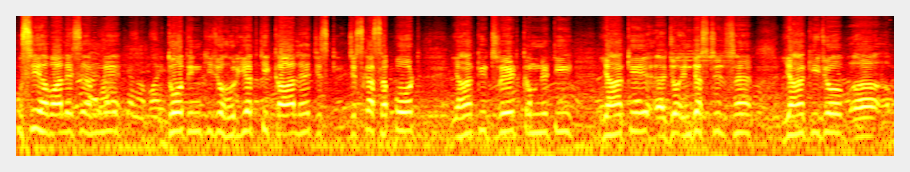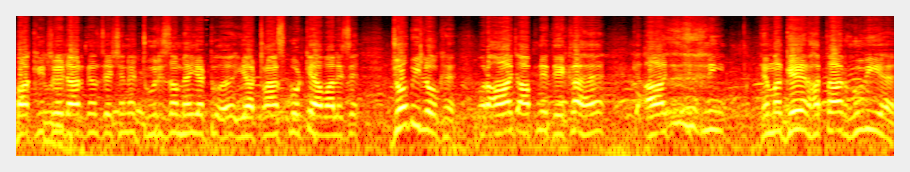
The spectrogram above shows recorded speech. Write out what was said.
اسی حوالے سے ہم نے دو دن کی جو حریت کی کال ہے، جس جس کا سپورٹ یہاں کی ٹریڈ کمیونٹی یہاں کے جو انڈسٹریز ہیں، یہاں کی جو باقی ٹریڈ آرگنائزیشن ہے ٹورزم ہے یا ٹرانسپورٹ کے حوالے سے جو بھی لوگ ہیں۔ اور آج آپ نے دیکھا ہے کہ آج اتنی ہمگیر ہتار ہوئی ہے،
